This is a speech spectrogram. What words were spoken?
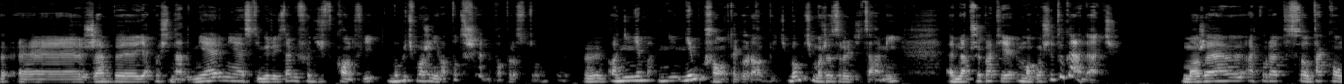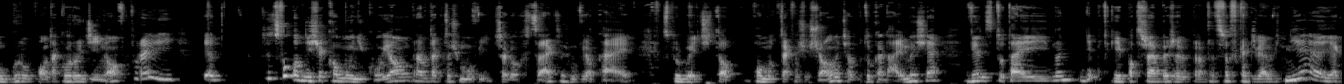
e, żeby jakoś nadmiernie z tymi rodzicami wchodzić w konflikt, bo być może nie ma potrzeby po prostu. E, oni nie, ma, nie, nie muszą tego robić, bo być może z rodzicami e, na przykład je, mogą się dogadać może akurat są taką grupą, taką rodziną, w której swobodnie się komunikują, prawda? Ktoś mówi, czego chce, ktoś mówi, OK, spróbuję ci to pomóc jakoś osiągnąć, albo dogadajmy się, więc tutaj no, nie ma takiej potrzeby, żeby, prawda, trzaskać drzwiami, mówić, nie, jak,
